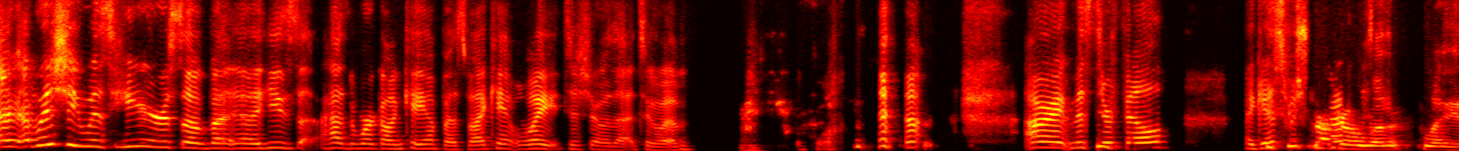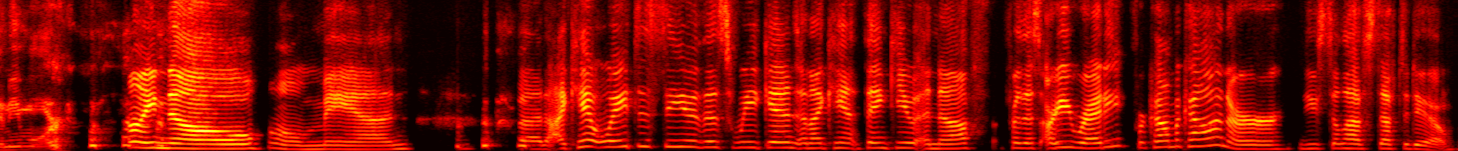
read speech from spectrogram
I, wish he was here. So, but uh, he's had to work on campus. But I can't wait to show that to him. All right, Mr. Phil. I guess He's we not going to let us play anymore. I know. Oh man. But I can't wait to see you this weekend and I can't thank you enough for this. Are you ready for Comic-Con or do you still have stuff to do?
